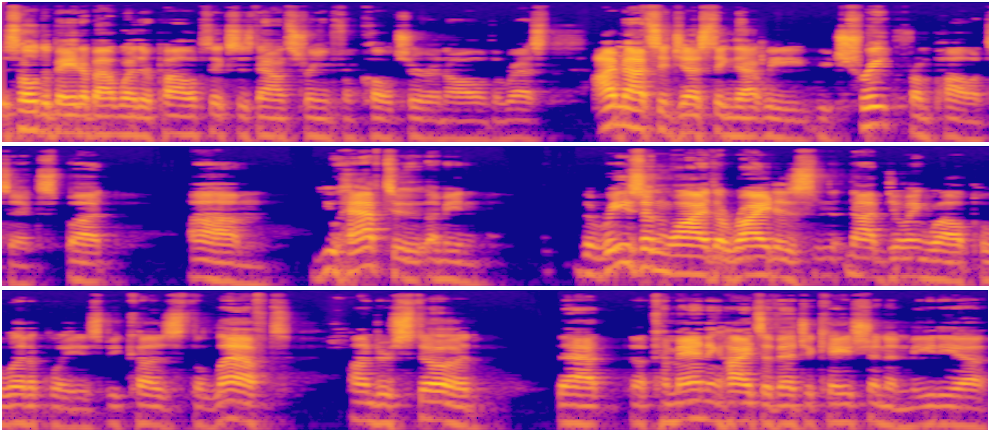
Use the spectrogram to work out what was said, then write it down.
this whole debate about whether politics is downstream from culture and all of the rest. I'm not suggesting that we retreat from politics, but um, you have to. I mean, the reason why the right is not doing well politically is because the left understood that the commanding heights of education and media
